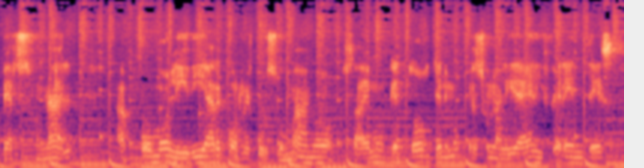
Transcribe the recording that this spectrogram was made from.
personal, a cómo lidiar con recursos humanos. Sabemos que todos tenemos personalidades diferentes,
